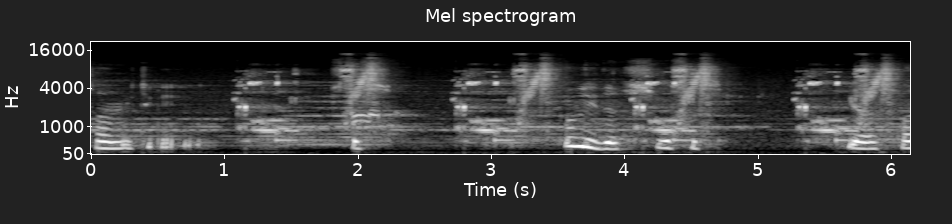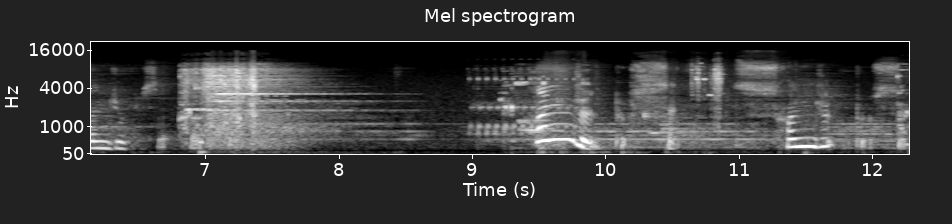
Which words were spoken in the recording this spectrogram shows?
time to get. What's this? Probably this. What's this? Yes, 100%. 100%. 100%.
